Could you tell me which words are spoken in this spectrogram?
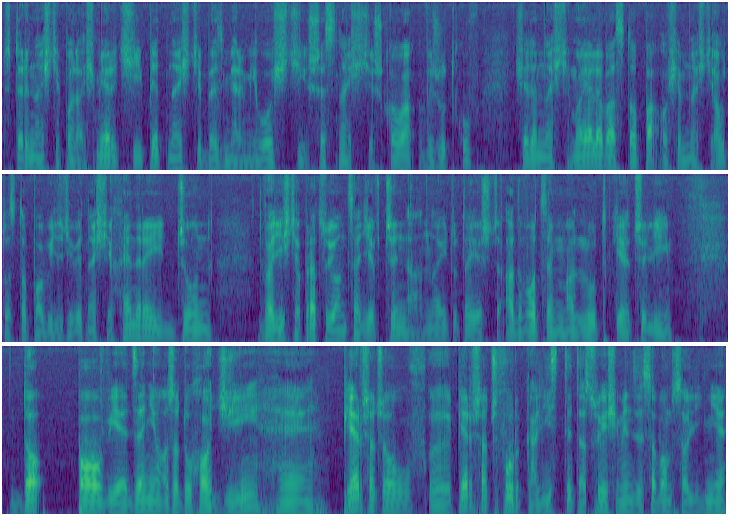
14 Pola Śmierci, 15 Bezmiar Miłości, 16 Szkoła Wyrzutków, 17 Moja Lewa Stopa, 18 Autostopowicz, 19 Henry June, 20 Pracująca Dziewczyna. No i tutaj jeszcze adwocem malutkie, czyli do powiedzenia o co tu chodzi. E, Pierwsza, czołów, e, pierwsza czwórka listy tasuje się między sobą solidnie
